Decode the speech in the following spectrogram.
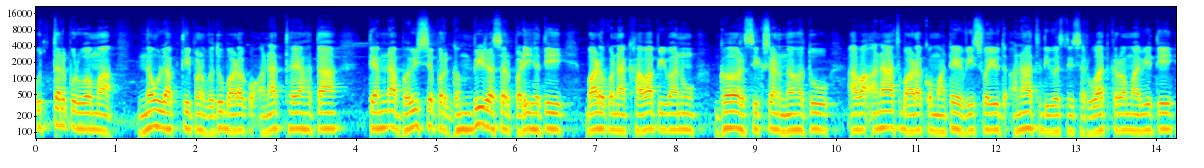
ઉત્તર પૂર્વમાં નવ લાખથી પણ વધુ બાળકો અનાથ થયા હતા. તેમના ભવિષ્ય પર ગંભીર અસર પડી હતી. બાળકોના ખાવા પીવાનું, ઘર, શિક્ષણ ન હતું. આવા અનાથ બાળકો માટે વિશ્વયુદ્ધ અનાથ દિવસની શરૂઆત કરવામાં આવી હતી,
